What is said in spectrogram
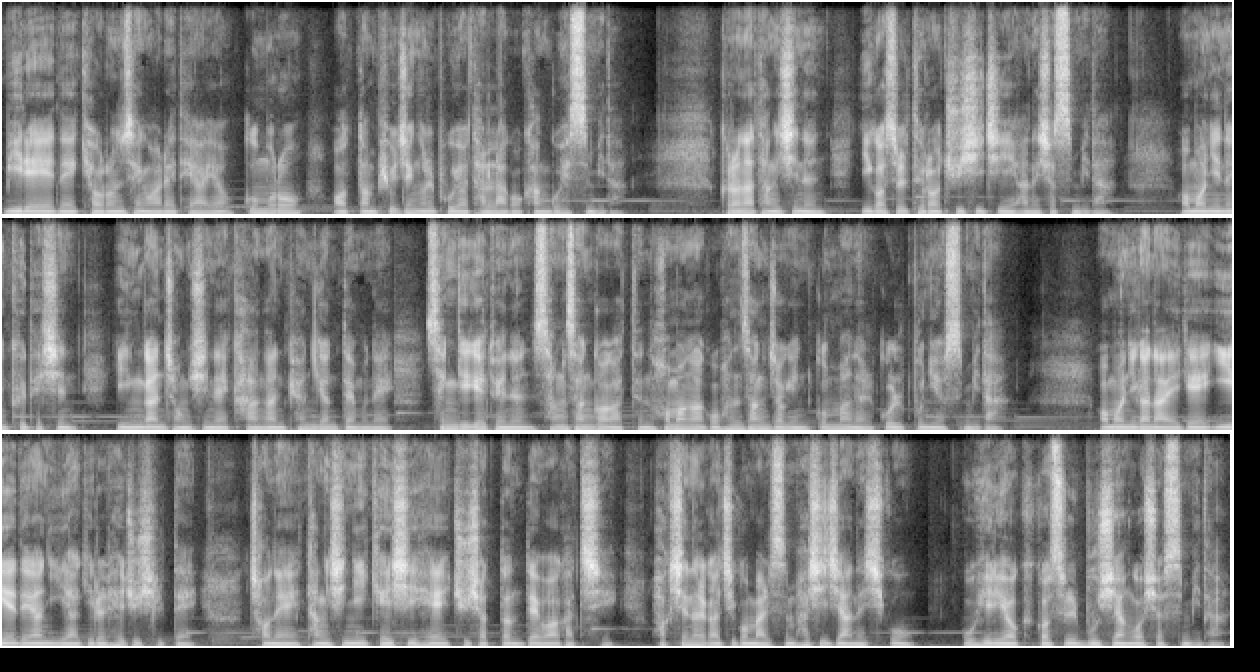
미래의 내 결혼 생활에 대하여 꿈으로 어떤 표징을 보여달라고 강구했습니다. 그러나 당신은 이것을 들어주시지 않으셨습니다. 어머니는 그 대신 인간 정신의 강한 편견 때문에 생기게 되는 상상과 같은 허망하고 환상적인 꿈만을 꿀 뿐이었습니다. 어머니가 나에게 이에 대한 이야기를 해주실 때 전에 당신이 계시해 주셨던 때와 같이 확신을 가지고 말씀하시지 않으시고 오히려 그것을 무시한 것이었습니다.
